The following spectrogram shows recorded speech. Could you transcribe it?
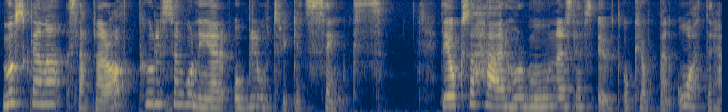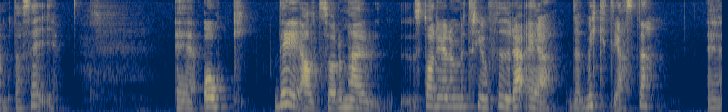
Musklerna slappnar av, pulsen går ner och blodtrycket sänks. Det är också här hormoner släpps ut och kroppen återhämtar sig. Eh, och det är alltså de här stadier nummer tre och fyra är det viktigaste. Eh,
